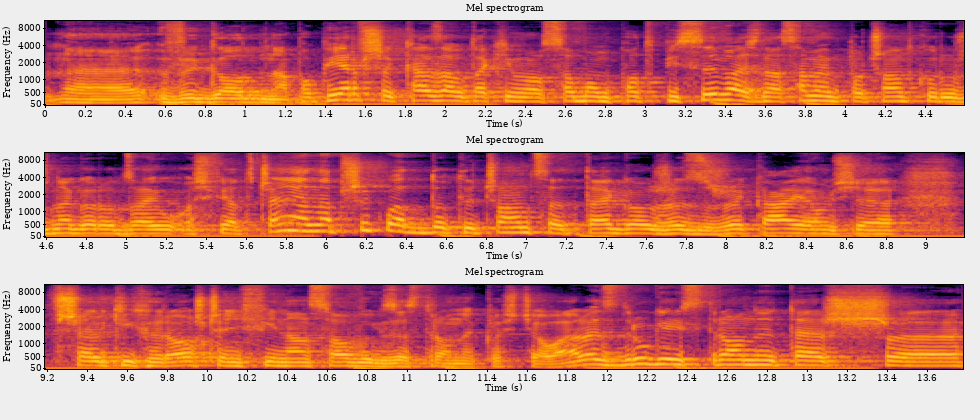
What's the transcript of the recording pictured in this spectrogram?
e, wygodna. Po pierwsze, kazał takim osobom podpisywać na samym początku różne różnego rodzaju oświadczenia, na przykład dotyczące tego, że zrzekają się wszelkich roszczeń finansowych ze strony Kościoła, ale z drugiej strony też, e,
